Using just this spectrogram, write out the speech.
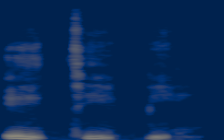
ATP.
